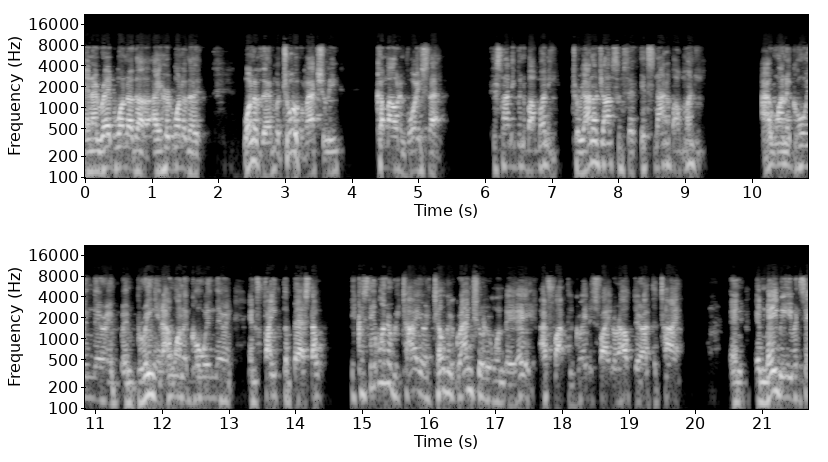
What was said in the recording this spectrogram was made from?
And I read one of the, I heard one of the, one of them, or two of them actually, come out and voice that it's not even about money. Tureano Johnson said, it's not about money. I want to go in there and, and, bring it. I want to go in there and, and fight the best. I, because they want to retire and tell their grandchildren one day, hey, I fought the greatest fighter out there at the time. And, and maybe even say,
